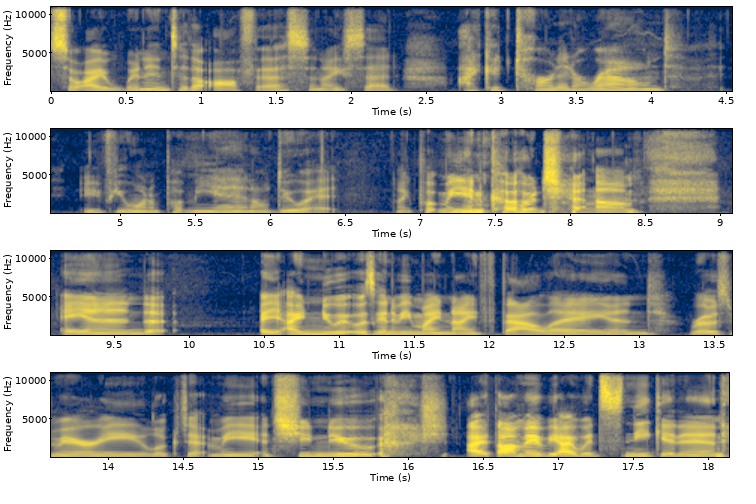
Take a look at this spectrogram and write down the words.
So I went into the office and I said, I could turn it around. If you want to put me in, I'll do it. Like, put me in, coach. um, and I, I knew it was going to be my ninth ballet, and Rosemary looked at me and she knew. I thought maybe I would sneak it in,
